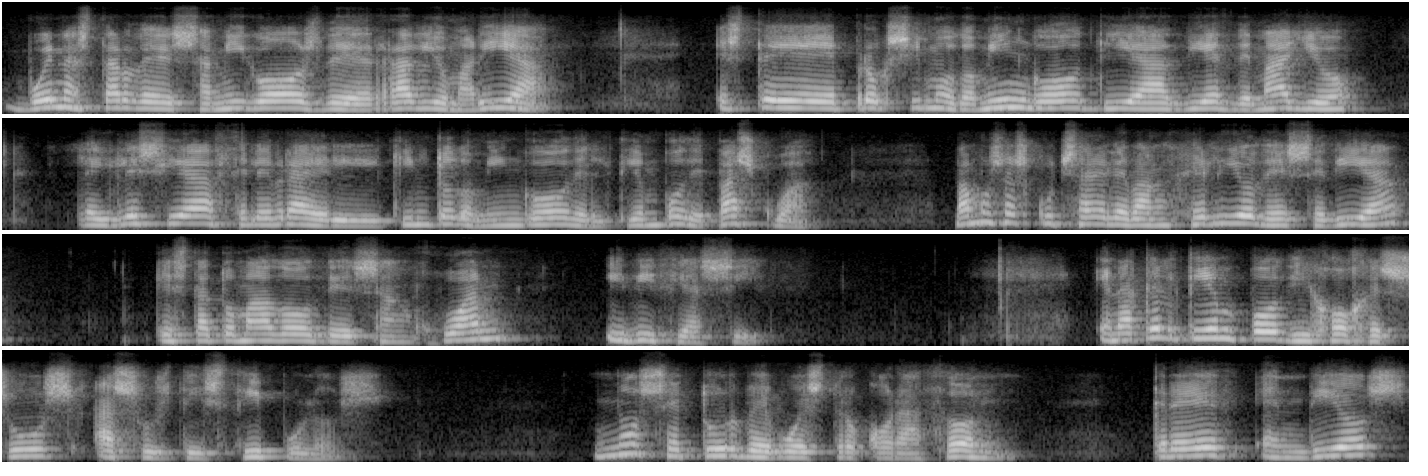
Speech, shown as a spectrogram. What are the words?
Buenas tardes amigos de Radio María. Este próximo domingo, día 10 de mayo, la Iglesia celebra el quinto domingo del tiempo de Pascua. Vamos a escuchar el Evangelio de ese día que está tomado de San Juan y dice así. En aquel tiempo dijo Jesús a sus discípulos, No se turbe vuestro corazón, creed en Dios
